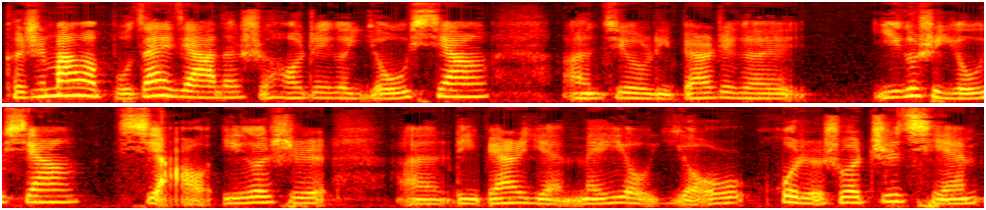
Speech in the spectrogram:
可是妈妈不在家的时候，这个油箱啊，就里边这个一个是油箱小，一个是嗯里边也没有油，或者说之前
